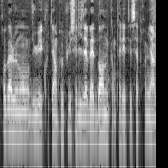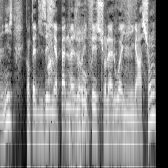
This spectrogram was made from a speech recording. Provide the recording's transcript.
probablement dû écouter un peu plus Elisabeth Borne quand elle était sa première ministre, quand elle disait il n'y a pas de majorité sur la loi immigration,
